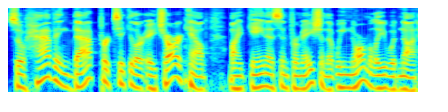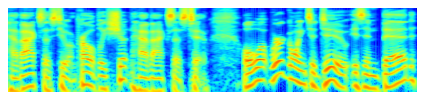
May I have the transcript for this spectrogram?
So having that particular HR account might gain us information that we normally would not have access to and probably shouldn't have access to. Well, what we're going to do is embed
